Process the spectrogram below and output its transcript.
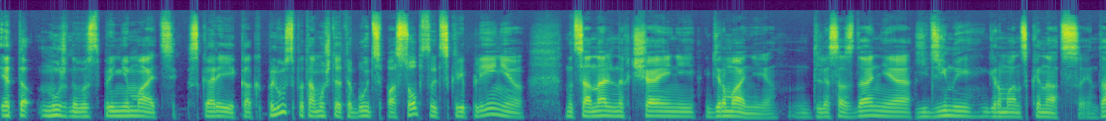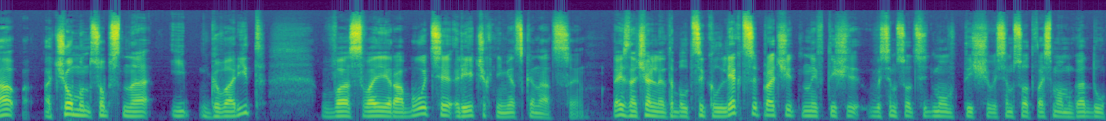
это нужно воспринимать скорее как плюс, потому что это будет способствовать скреплению национальных чаяний Германии для создания единой германской нации. Да, о чем он, собственно, и говорит в своей работе «Речах немецкой нации». Да, изначально это был цикл лекций, прочитанный в 1807-1808 году.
